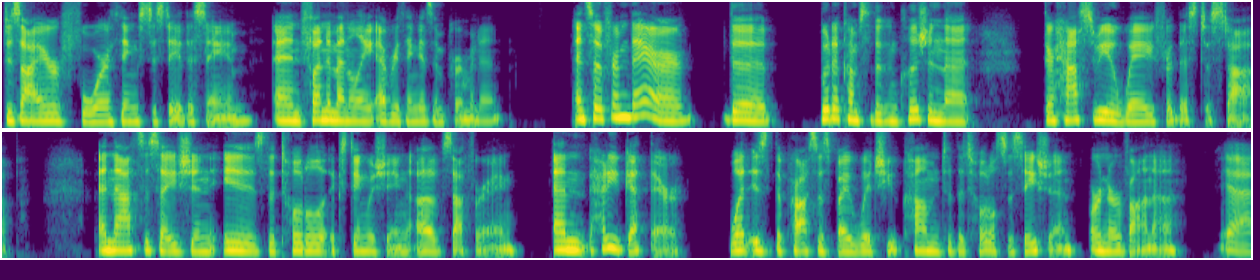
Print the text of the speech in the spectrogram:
desire for things to stay the same. And fundamentally, everything is impermanent. And so from there, the Buddha comes to the conclusion that there has to be a way for this to stop. And that cessation is the total extinguishing of suffering. And how do you get there? What is the process by which you come to the total cessation or nirvana? Yeah.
